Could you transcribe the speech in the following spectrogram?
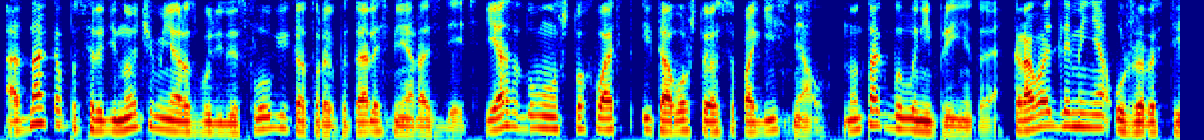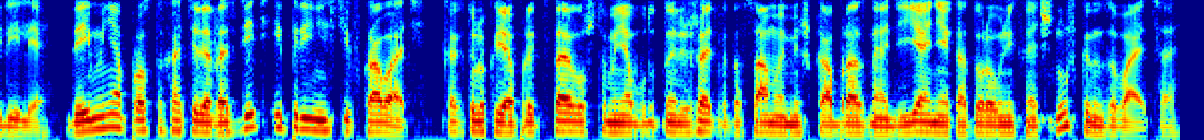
Однако посреди ночи меня разбудили слуги, которые пытались меня раздеть. Я-то думал, что хватит и того, что я сапоги снял, но так было не принято. Кровать для меня уже расстелили. Да и меня просто хотели раздеть и перенести в кровать. Как только я представил, что меня будут наряжать в это самое мешкообразное одеяние, которое у них ночнушкой называется,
